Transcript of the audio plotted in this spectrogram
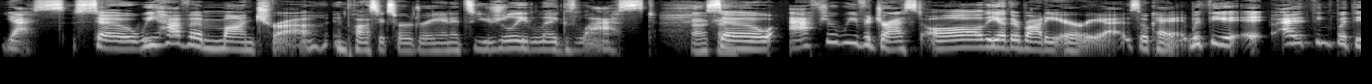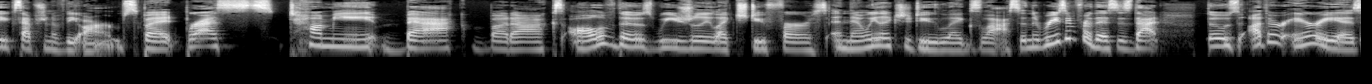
Yes. So we have a mantra in plastic surgery and it's usually legs last. Okay. So after we've addressed all the other body areas, okay, with the I think with the exception of the arms, but breasts, tummy, back, buttocks, all of those we usually like to do first, and then we like to do legs last. And the reason for this is that those other areas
